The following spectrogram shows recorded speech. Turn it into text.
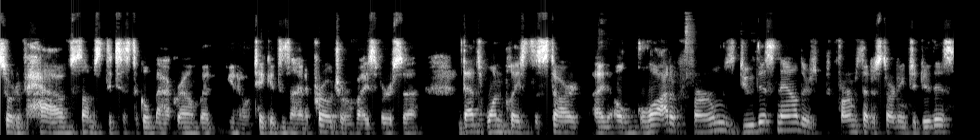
sort of have some statistical background, but you know, take a design approach or vice versa. That's one place to start. A, a, lot of firms do this now. There's firms that are starting to do this.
